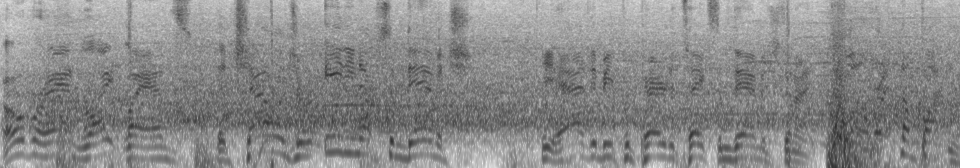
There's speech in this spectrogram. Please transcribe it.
Overhand right lands. The challenger eating up some damage. He had to be prepared to take some damage tonight. Boom, right the button.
